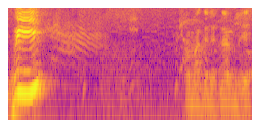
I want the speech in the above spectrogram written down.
We. Oh my goodness, them hit.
